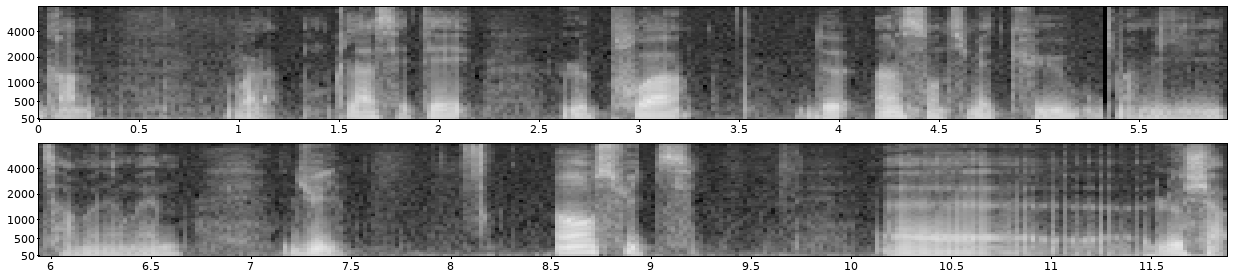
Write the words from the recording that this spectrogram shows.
grammes. Voilà, donc là c'était le poids de 1 cm3, ou 1 ml, ça revenait au même, d'huile. Ensuite, euh, le chat.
